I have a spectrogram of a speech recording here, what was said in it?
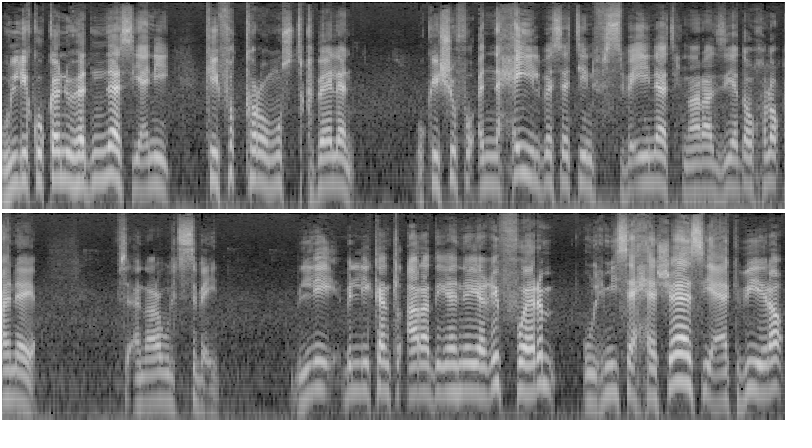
واللي كو كانوا هاد الناس يعني كيفكروا مستقبلا. وكيشوفوا أن حي البساتين في السبعينات حنا راه زيادة وخلوق هنايا. أنا راه ولد السبعين. باللي باللي كانت الأراضي هنايا غير فوارم والمساحة شاسعة كبيرة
